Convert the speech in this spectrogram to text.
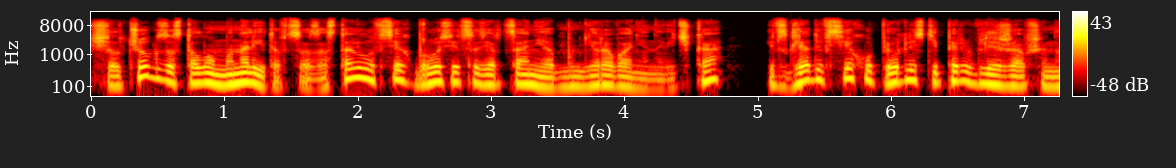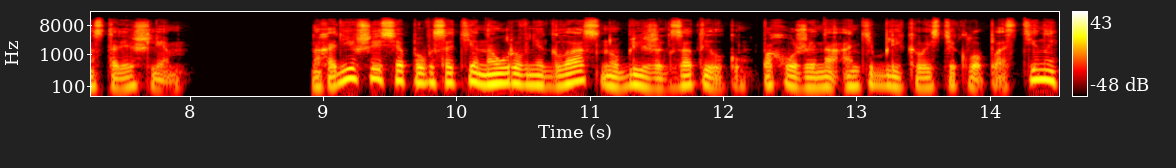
Щелчок за столом монолитовца заставил всех бросить созерцание обмундирования новичка, и взгляды всех уперлись теперь в лежавший на столе шлем. Находившиеся по высоте на уровне глаз, но ближе к затылку, похожие на антибликовое стекло пластины,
